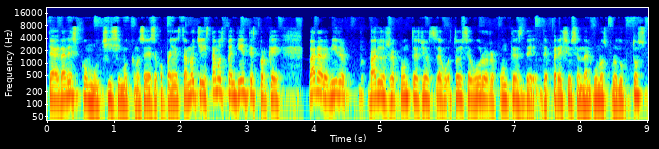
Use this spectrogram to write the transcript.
te agradezco muchísimo que nos hayas acompañado esta noche y estamos pendientes porque van a venir varios repuntes, yo estoy seguro, repuntes de, de precios en algunos productos.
